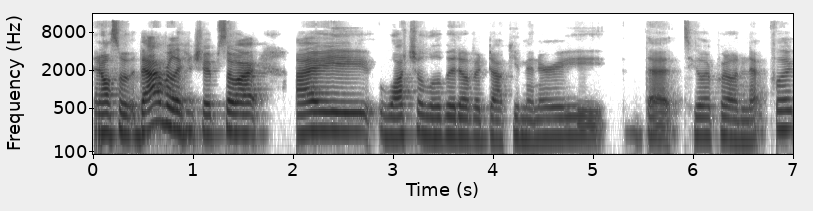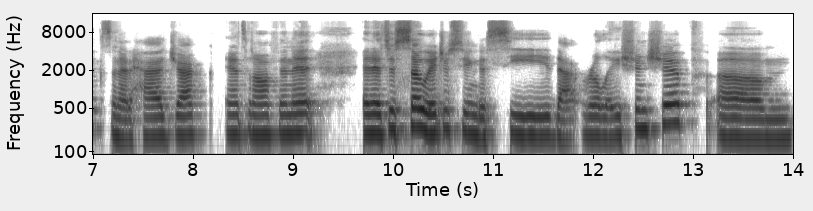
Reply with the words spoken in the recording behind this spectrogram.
and also that relationship. So I I watched a little bit of a documentary that Taylor put on Netflix and it had Jack Antonoff in it. And it's just so interesting to see that relationship um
